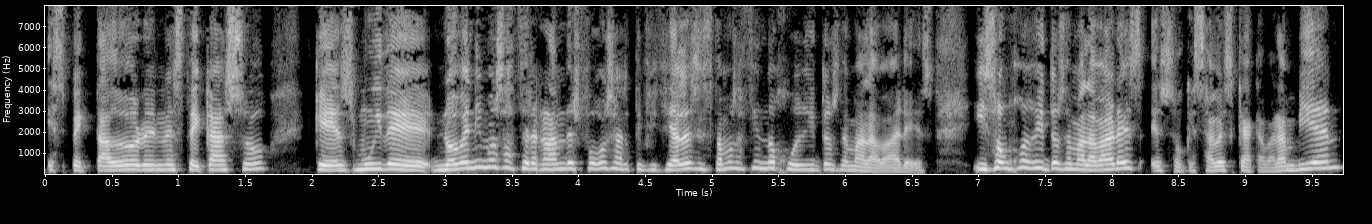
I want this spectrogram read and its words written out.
espectador en este caso, que es muy de, no venimos a hacer grandes fuegos artificiales, estamos haciendo jueguitos de malabares. Y son jueguitos de malabares, eso, que sabes que acabarán bien,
